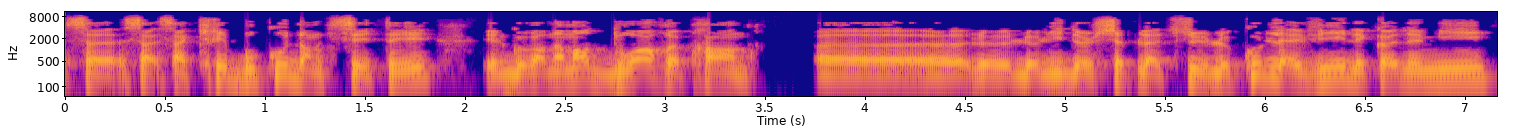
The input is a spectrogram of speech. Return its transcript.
ça, ça, crée beaucoup d'anxiété et le gouvernement doit reprendre euh, le, le, leadership là-dessus. Le coût de la vie, l'économie,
